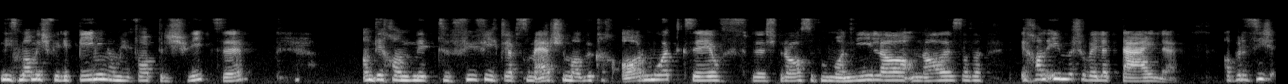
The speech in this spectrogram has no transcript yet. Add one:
meine Mama ist Philippinin und mein Vater ist Schweizer. Und ich habe mit fünf, ich glaube, zum ersten Mal wirklich Armut gesehen auf der Straße von Manila und alles. Also, ich kann immer schon teilen. Aber es ist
